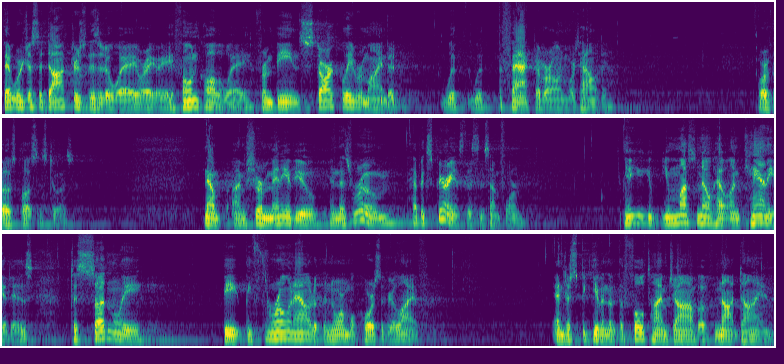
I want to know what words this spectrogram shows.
that we're just a doctor's visit away or a, a phone call away from being starkly reminded with, with the fact of our own mortality or of those closest to us. Now, I'm sure many of you in this room have experienced this in some form. You, you, you must know how uncanny it is to suddenly be, be thrown out of the normal course of your life and just be given the, the full time job of not dying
